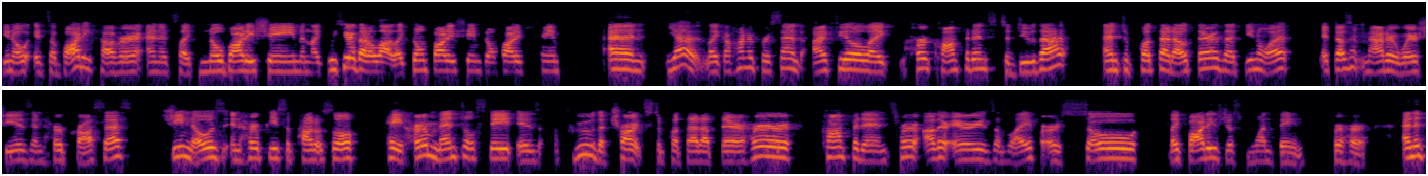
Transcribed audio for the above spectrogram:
you know it's a body cover and it's like no body shame. And like we hear that a lot like don't body shame don't body shame. And yeah like 100% i feel like her confidence to do that and to put that out there that you know what it doesn't matter where she is in her process. She knows in her piece of puzzle hey her mental state is through the charts to put that up there. Her confidence her other areas of life are so like body's just one thing for her and it,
